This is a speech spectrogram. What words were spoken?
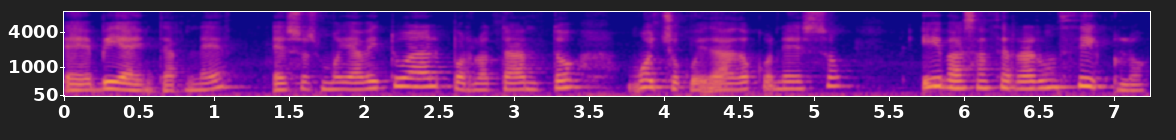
eh, vía internet. Eso es muy habitual, por lo tanto, mucho cuidado con eso y vas a cerrar un ciclo,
